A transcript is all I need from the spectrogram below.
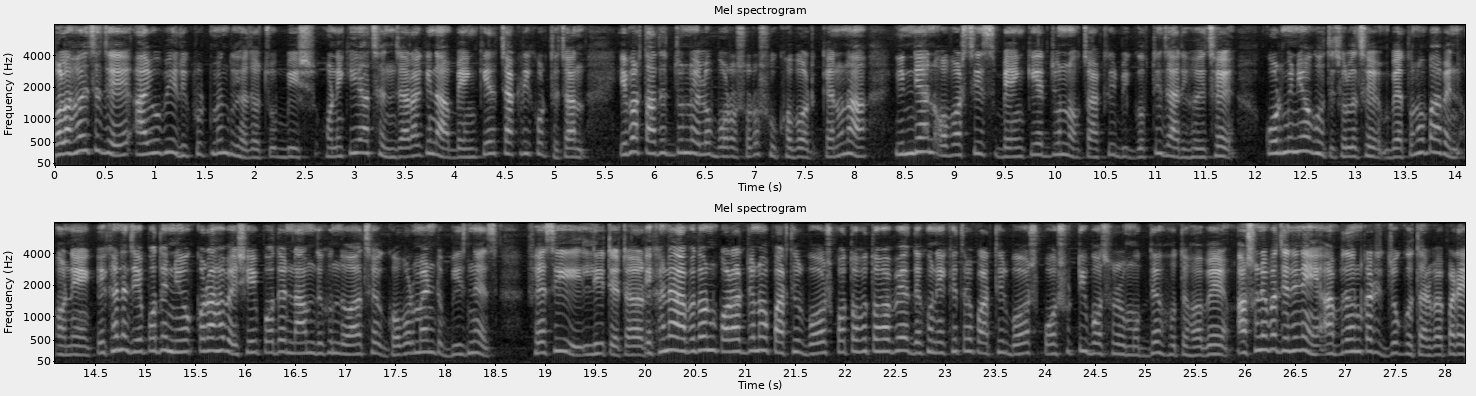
বলা হয়েছে যে আইওবি রিক্রুটমেন্ট দুই হাজার চব্বিশ অনেকেই আছেন যারা কিনা ব্যাংকের চাকরি করতে চান। এবার তাদের জন্য এলো বড়সড় সুখবর। কেননা, ইন্ডিয়ান ওভারসিজ ব্যাংকের জন্য চাকরির বিজ্ঞপ্তি জারি হয়েছে। কর্মী নিয়োগ হতে চলেছে, বেতনও পাবেন অনেক। এখানে যে পদে নিয়োগ করা হবে, সেই পদের নাম দেখুন, দেওয়া আছে গভর্নমেন্ট বিজনেস ফ্যাসিলিটেটর। এখানে আবেদন করার জন্য প্রার্থীর বয়স কত হতে হবে? দেখুন, এক্ষেত্রে প্রার্থীর বয়স পঁয়ষট্টি বছরের মধ্যে হতে হবে। আসুন এবার জেনে নিই আবেদনকারীর যোগ্যতার ব্যাপারে।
